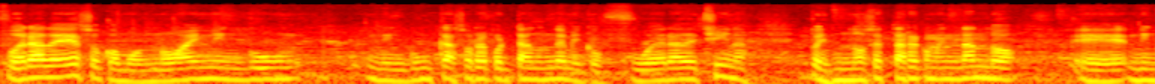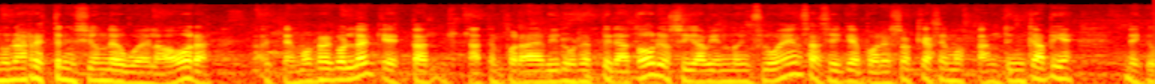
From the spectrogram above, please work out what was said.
Fuera de eso, como no hay ningún, ningún caso reportado endémico fuera de China, pues no se está recomendando eh, ninguna restricción de vuelo. Ahora, tenemos que recordar que esta la temporada de virus respiratorio, sigue habiendo influenza, así que por eso es que hacemos tanto hincapié de que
